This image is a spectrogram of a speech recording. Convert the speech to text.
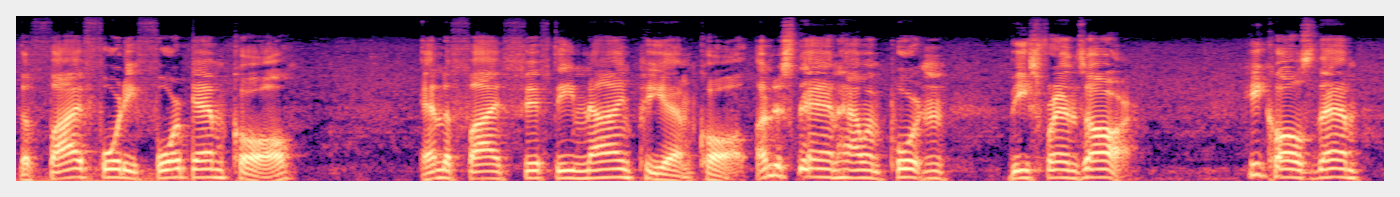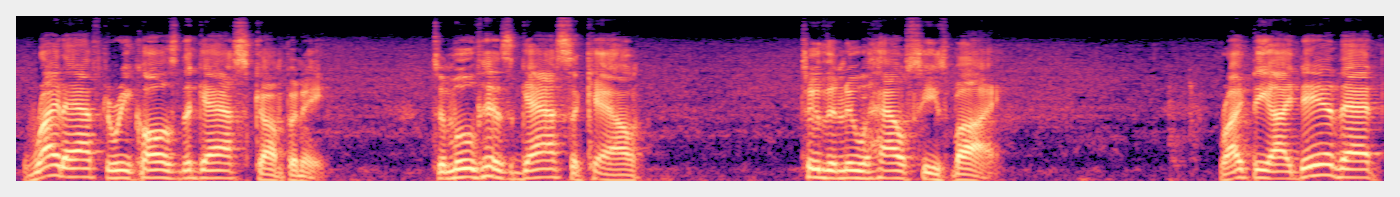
the 5:44 p.m. call and the 5:59 p.m. call. Understand how important these friends are. He calls them right after he calls the gas company to move his gas account to the new house he's buying. Right? The idea that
